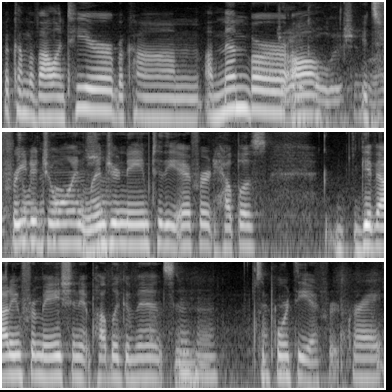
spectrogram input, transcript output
Become a volunteer, become a member. Join all, coalition, it's right? free join to join. Lend your name to the effort. Help us give out information at public events and mm -hmm. support okay. the effort. Great.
